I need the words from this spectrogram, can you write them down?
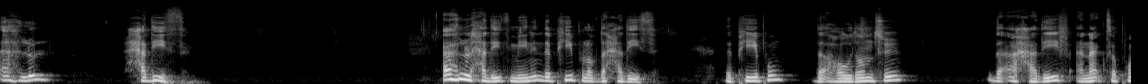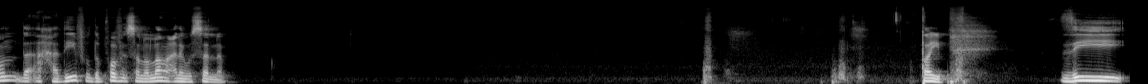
Ahlul Hadith. Ahlul Hadith meaning the people of the Hadith. The people that hold on to the ahadith and act upon the ahadith of the Prophet sallallahu alaihi wasallam. طيب. The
